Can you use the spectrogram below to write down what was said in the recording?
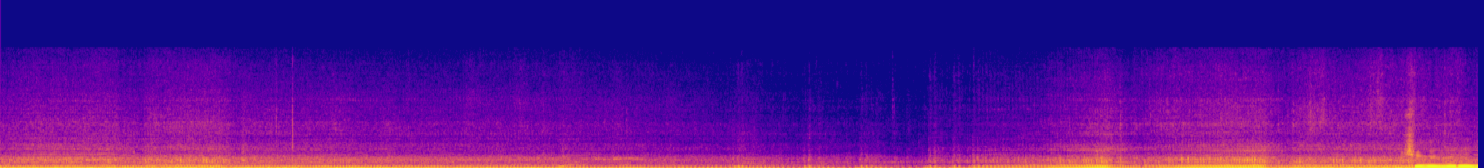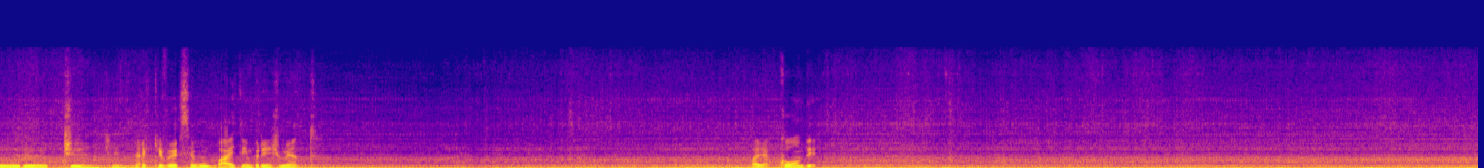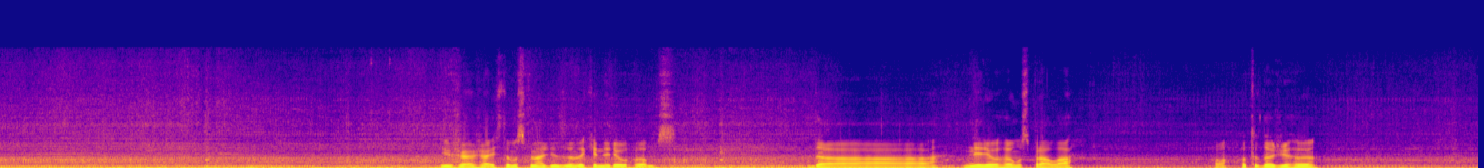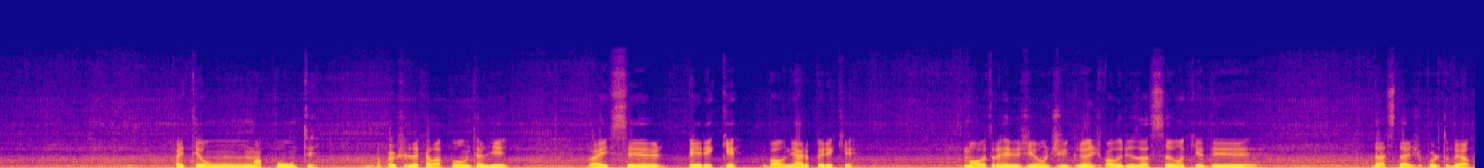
Aqui vai ser um baita empreendimento. Olha Kombi. E já já estamos finalizando aqui Nereu Ramos. Da Nereu Ramos pra lá. Ó, outra da Gerran vai ter um, uma ponte. A partir daquela ponte ali vai ser Perequê, Balneário Perequê. Uma outra região de grande valorização aqui de, da cidade de Porto Belo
